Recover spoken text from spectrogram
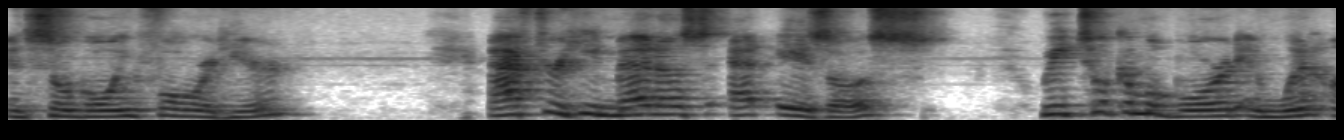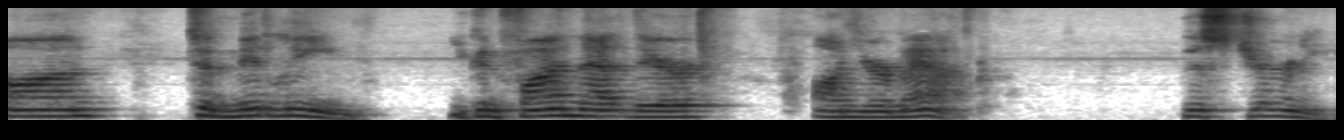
And so going forward here, after he met us at Assos, we took him aboard and went on to Mitylene. You can find that there on your map, this journey.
